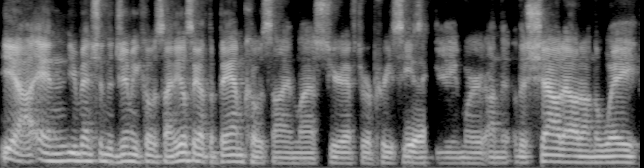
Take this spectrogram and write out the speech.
Yeah, and you mentioned the Jimmy cosign. He also got the Bam cosign last year after a preseason yeah. game, where on the the shout out on the way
